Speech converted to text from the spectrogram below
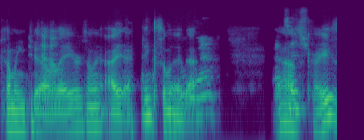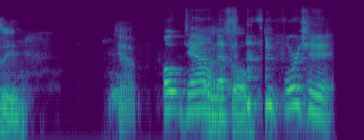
coming to LA or something. I, I think something like oh, that. Wow. That's, yeah, that's crazy. Yeah. Oh, down. Yeah, that's, so. that's unfortunate.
